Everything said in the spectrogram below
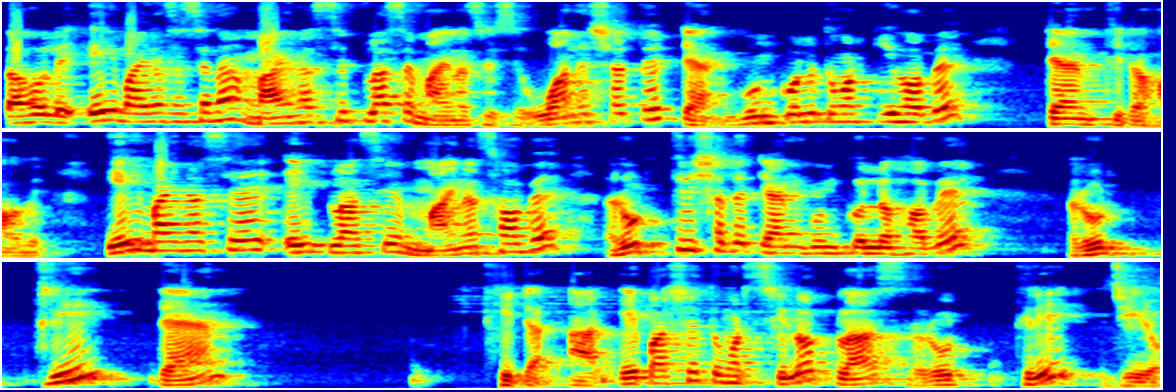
তাহলে এই মাইনাস আছে না? মাইনাসে প্লাসে মাইনাস হয়েছে। ওয়ানের সাথে ট্যান গুণ করলে তোমার কি হবে? ট্যান থিটা হবে। এই মাইনাসে এই প্লাসে মাইনাস হবে। রুট থ্রির সাথে ট্যান গুণ করলে হবে রুট থ্রি ট্যান থিটা আর এ পাশে তোমার ছিল প্লাস রুট থ্রি জিরো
